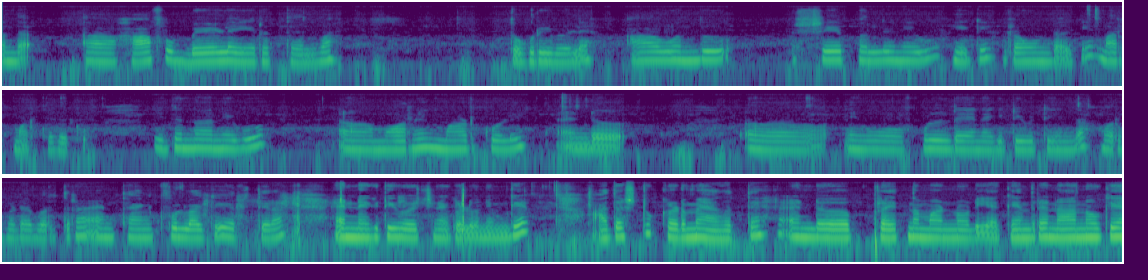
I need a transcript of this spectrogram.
ಒಂದು ಹಾಫ್ ಬೇಳೆ ಇರುತ್ತೆ ಅಲ್ವಾ? ತೊಗರಿ ಬೇಳೆ, ಆ ಒಂದು ಶೇಪಲ್ಲಿ ನೀವು ಹೀಗೆ ರೌಂಡಾಗಿ ಮಾರ್ಕ್ ಮಾಡ್ಕೋಬೇಕು. ಇದನ್ನು ನೀವು ಮಾರ್ನಿಂಗ್ ಮಾಡ್ಕೊಳ್ಳಿ ಆ್ಯಂಡ್ ನೀವು ಫುಲ್ ಡೇ ನೆಗೆಟಿವಿಟಿಯಿಂದ ಹೊರಗಡೆ ಬರ್ತೀರ ಆ್ಯಂಡ್ ಥ್ಯಾಂಕ್ಫುಲ್ಲಾಗಿ ಇರ್ತೀರ. ಆ್ಯಂಡ್ ನೆಗೆಟಿವ್ ಯೋಚನೆಗಳು ನಿಮಗೆ ಆದಷ್ಟು ಕಡಿಮೆ ಆಗುತ್ತೆ. ಆ್ಯಂಡ್ ಪ್ರಯತ್ನ ಮಾಡಿ ನೋಡಿ. ಯಾಕೆಂದರೆ ನನಗೆ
